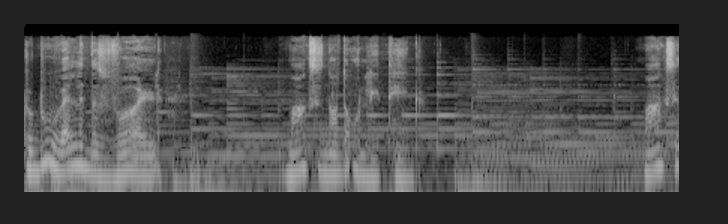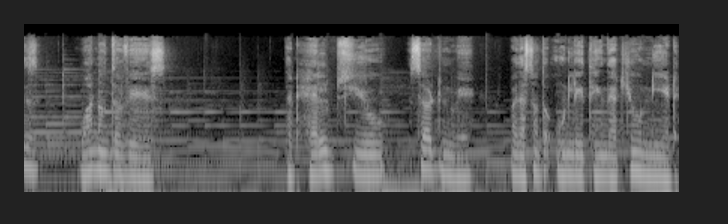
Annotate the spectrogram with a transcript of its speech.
To do well in this world, marks is not the only thing. Marks is one of the ways that helps you a certain way, but that's not the only thing that you need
